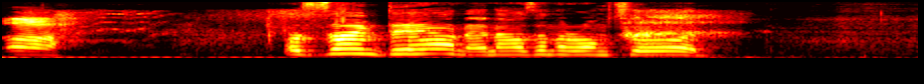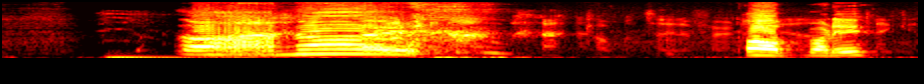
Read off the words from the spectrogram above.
Oh, I zoomed down and I was on the wrong side. Oh no! compensator Oh, it. right here. Take it.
